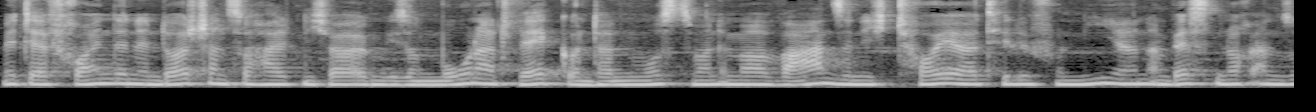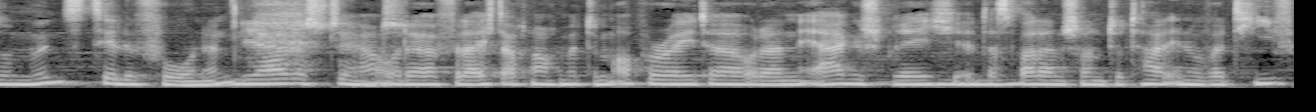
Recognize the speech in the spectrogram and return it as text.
mit der Freundin in Deutschland zu halten. Ich war irgendwie so einen Monat weg und dann musste man immer wahnsinnig teuer telefonieren. Am besten noch an so Münztelefonen. Ja, das stimmt. Ja, oder vielleicht auch noch mit dem Operator oder ein R-Gespräch. Mhm. Das war dann schon total innovativ.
